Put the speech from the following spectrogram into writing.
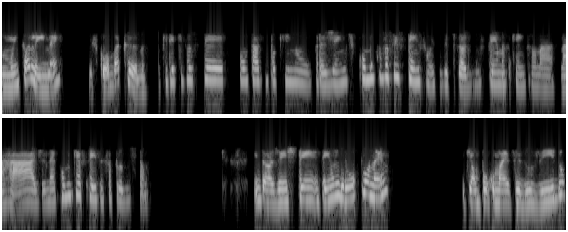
muito além, né? Ficou bacana. Eu queria que você contasse um pouquinho pra gente como que vocês pensam esses episódios, os temas que entram na, na rádio, né? Como que é feita essa produção? Então, a gente tem, tem um grupo, né? Que é um pouco mais reduzido,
